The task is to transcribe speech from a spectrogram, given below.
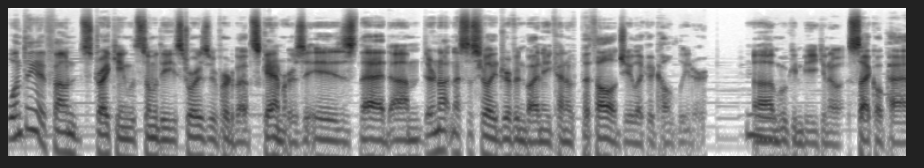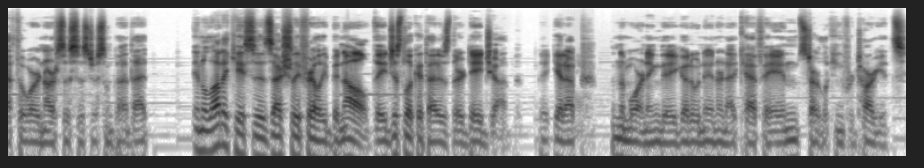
One thing I found striking with some of the stories we've heard about scammers is that um, they're not necessarily driven by any kind of pathology like a cult leader, um, Mm. who can be, you know, a psychopath or a narcissist or something like that. In a lot of cases, it's actually fairly banal. They just look at that as their day job. They get up in the morning, they go to an internet cafe and start looking for targets.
